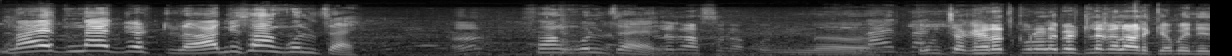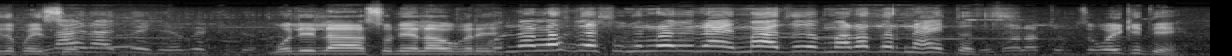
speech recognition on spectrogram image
नाहीत नाहीत भेटलं. आम्ही सांगूलच आहे. हा? सांगूलच आहे. भेटलं का असं ना पण अं, नाही, नाही. तुमच्या घरात कुणाला भेटलं का लाडक्या बहिणीचे पैसे? नाही भेटलं. मुलीला सुनेला वगैरे? कुणालाच नाही सुनाला नाही माझं मला तर नाहीतच. तुम्हाला तुमचं वय किती आहे?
